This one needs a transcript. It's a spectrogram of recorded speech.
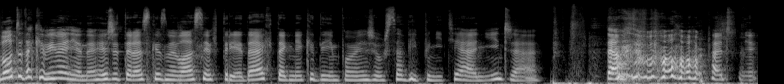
Bolo to také vymenené, hej, že teraz, keď sme vlastne v triedách, tak niekedy im poviem, že už sa vypnite a nič a tam to bolo opačne.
